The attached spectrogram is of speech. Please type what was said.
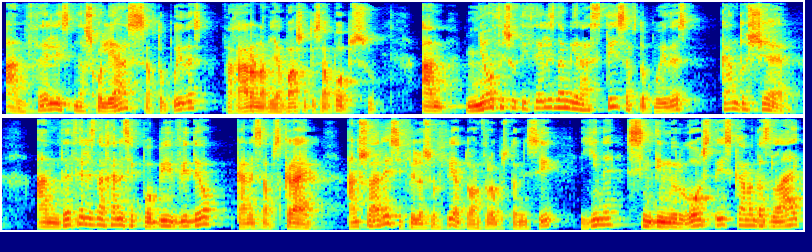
Αν θέλεις να σχολιάσεις αυτό που είδες, θα χαρώ να διαβάσω τις απόψεις σου. Αν νιώθεις ότι θέλεις να μοιραστείς αυτό που είδες, κάνε το share. Αν δεν θέλεις να χάνεις εκπομπή ή βίντεο, κάνε subscribe. Αν σου αρέσει η φιλοσοφία του ανθρώπου στο νησί, γίνε συνδημιουργός της κάνοντας like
